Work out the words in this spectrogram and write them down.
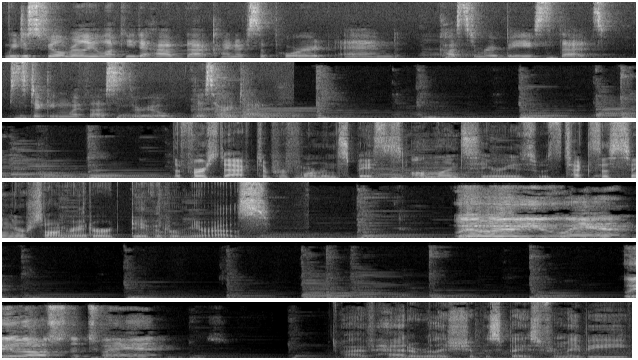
We just feel really lucky to have that kind of support and customer base that's sticking with us through this hard time. First act to perform in Space's online series was Texas singer songwriter David Ramirez. Where were you when we lost the twins? I've had a relationship with Space for maybe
